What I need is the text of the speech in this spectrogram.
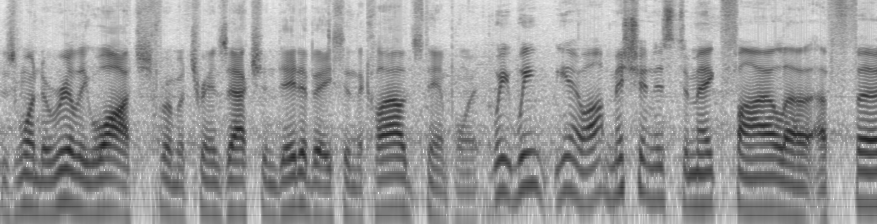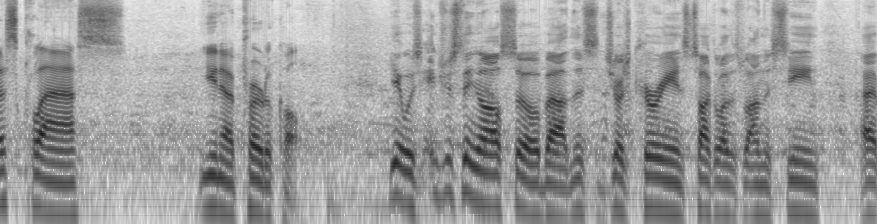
is one to really watch from a transaction database in the cloud standpoint. We, we, you know, our mission is to make file a, a first-class, you know, protocol. Yeah, it was interesting also about, and this is George Kurian's talked about this on the scene, I,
